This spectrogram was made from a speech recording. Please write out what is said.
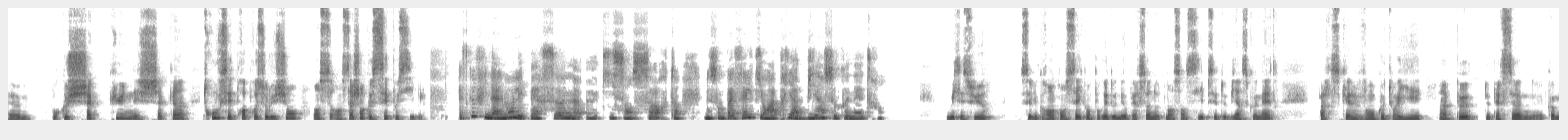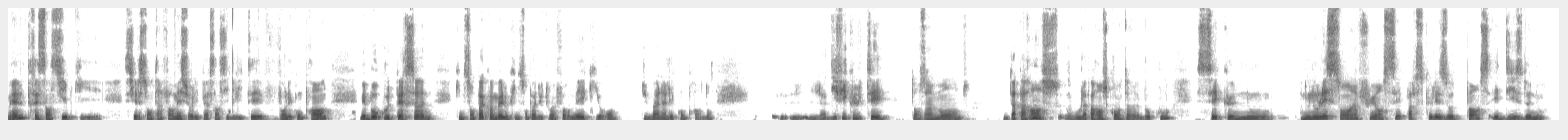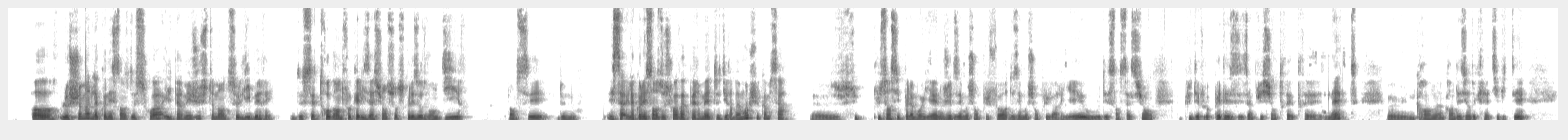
euh, pour que chacune et chacun trouve ses propres solutions en, sachant que c'est possible. Est-ce que finalement les personnes euh, qui s'en sortent ne sont pas celles qui ont appris à bien se connaître? Oui, c'est sûr. C'est le grand conseil qu'on pourrait donner aux personnes hautement sensibles, c'est de bien se connaître parce qu'elles vont côtoyer un peu de personnes euh, comme elles, très sensibles, qui, si elles sont informées sur l'hypersensibilité, vont les comprendre, mais beaucoup de personnes qui ne sont pas comme elles ou qui ne sont pas du tout informées et qui auront du mal à les comprendre. Donc, la difficulté dans un monde d'apparence, où l'apparence compte hein, beaucoup, c'est que nous nous nous laissons influencer par ce que les autres pensent et disent de nous. Or, le chemin de la connaissance de soi, il permet justement de se libérer de cette trop grande focalisation sur ce que les autres vont dire, penser de nous. Et ça, la connaissance de soi va permettre de dire ah ben moi je suis comme ça, je suis plus sensible que la moyenne, j'ai des émotions plus fortes, des émotions plus variées ou des sensations plus développées, des, intuitions très très nettes, euh, une un grand désir de créativité.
